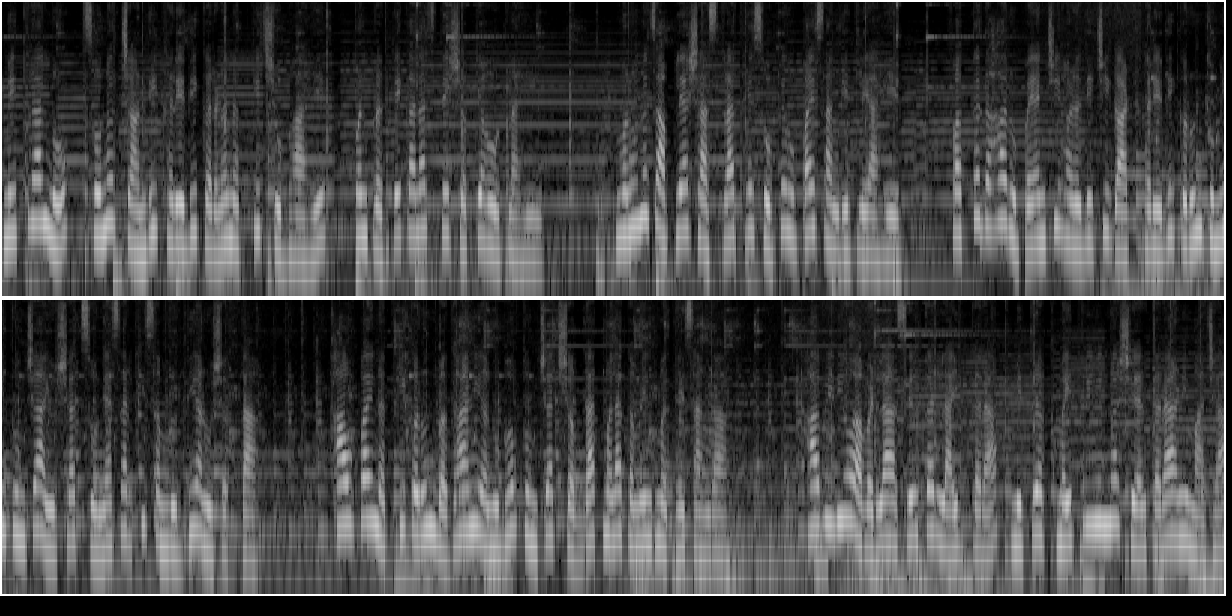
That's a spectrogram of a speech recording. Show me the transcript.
मित्रांनो सोनं चांदी खरेदी करणं नक्कीच शुभ आहे पण प्रत्येकालाच ते शक्य होत नाही. म्हणूनच आपल्या शास्त्रात हे सोपे उपाय सांगितले आहेत. फक्त दहा रुपयांची हळदीची गाठ खरेदी करून तुम्ही तुमच्या आयुष्यात सोन्यासारखी समृद्धी आणू शकता. हा उपाय नक्की करून बघा आणि अनुभव तुमच्या शब्दात मला कमेंटमध्ये सांगा. हा व्हिडिओ आवडला असेल तर लाईक करा मित्र मैत्रिणींना शेअर करा आणि माझ्या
